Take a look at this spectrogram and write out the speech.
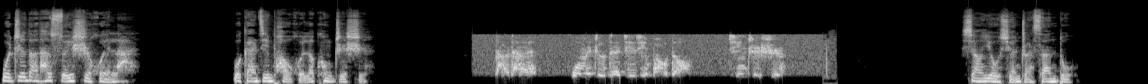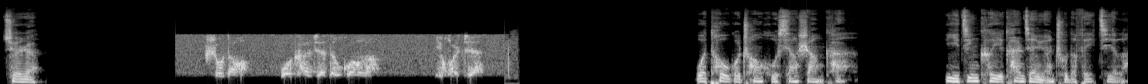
我知道他随时会来。我赶紧跑回了控制室。塔台，我们正在接近跑道，请指示。向右旋转三度，确认。收到，我看见灯光了，一会儿见。我透过窗户向上看，已经可以看见远处的飞机了。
